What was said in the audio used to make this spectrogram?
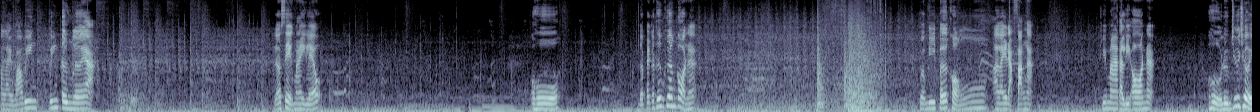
อะไรวะวิ่งวิ่งตึงเลยอะ่ะ แล้วเสกมาอีกแล้ว โอ้โห เดี๋ยวไปกระทืบเครื่องก่อนฮะเผื่อมีเปิร์กของอะไรดักฟังอะ่ะ ที่มากับลีออนน่ะ โอ้โห ลืมชื่อเฉย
